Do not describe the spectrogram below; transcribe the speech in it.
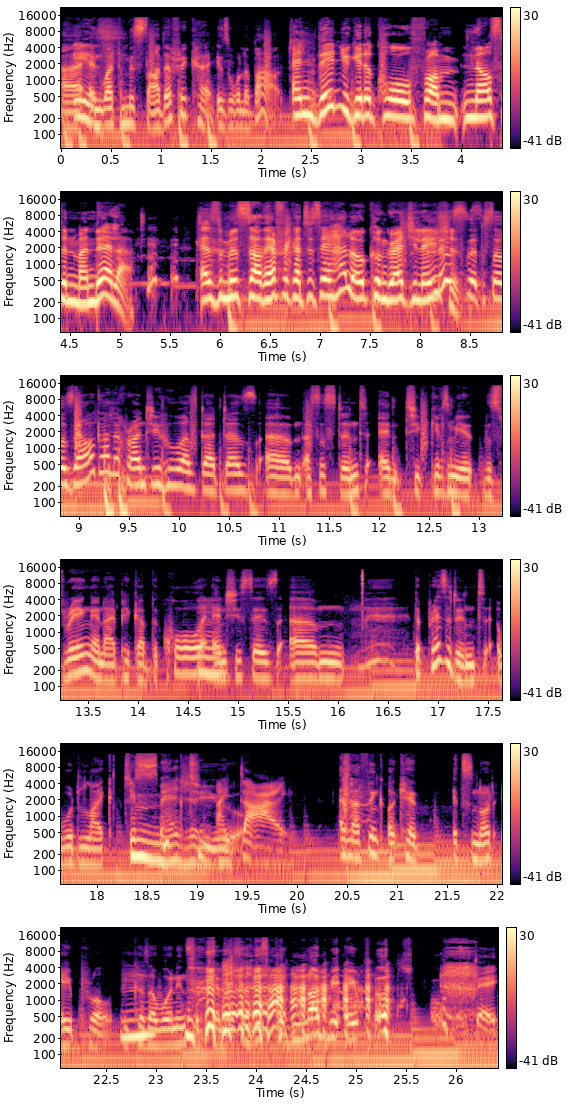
uh, and what Miss South Africa is all about. And then you get a call from Nelson Mandela as Miss South Africa to say, hello, congratulations. Listen, so Zelda la Grange, who was Dada's um, assistant, and she gives me this ring, and I pick up the call, Mm. and she says, um, "The president would like to speak to Imagine, you." I die. And I think, okay, it's not April because I won in September, so this could not be April Fool's Day.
